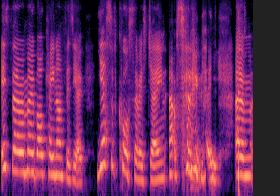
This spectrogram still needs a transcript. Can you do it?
is there a mobile canine physio? Yes, of course there is, Jane. Absolutely. Um,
